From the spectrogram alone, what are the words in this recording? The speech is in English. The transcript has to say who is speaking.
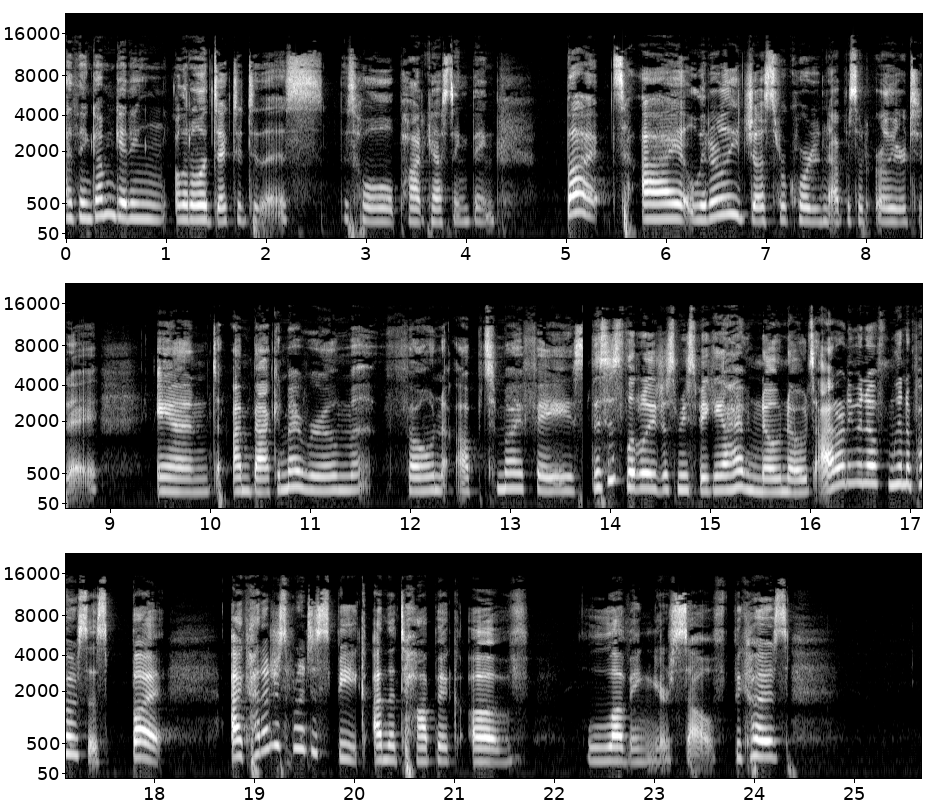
Speaker 1: I think I'm getting a little addicted to this, this whole podcasting thing. But I literally just recorded an episode earlier today and I'm back in my room, phone up to my face. This is literally just me speaking. I have no notes. I don't even know if I'm going to post this, but I kind of just wanted to speak on the topic of loving yourself because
